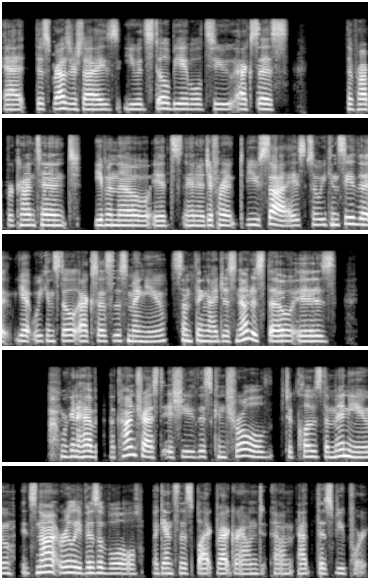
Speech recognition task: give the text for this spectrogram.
at this browser size, you would still be able to access the proper content, even though it's in a different view size. So we can see that yet we can still access this menu. Something I just noticed though is we're going to have a contrast issue. This control to close the menu, it's not really visible against this black background um, at this viewport.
